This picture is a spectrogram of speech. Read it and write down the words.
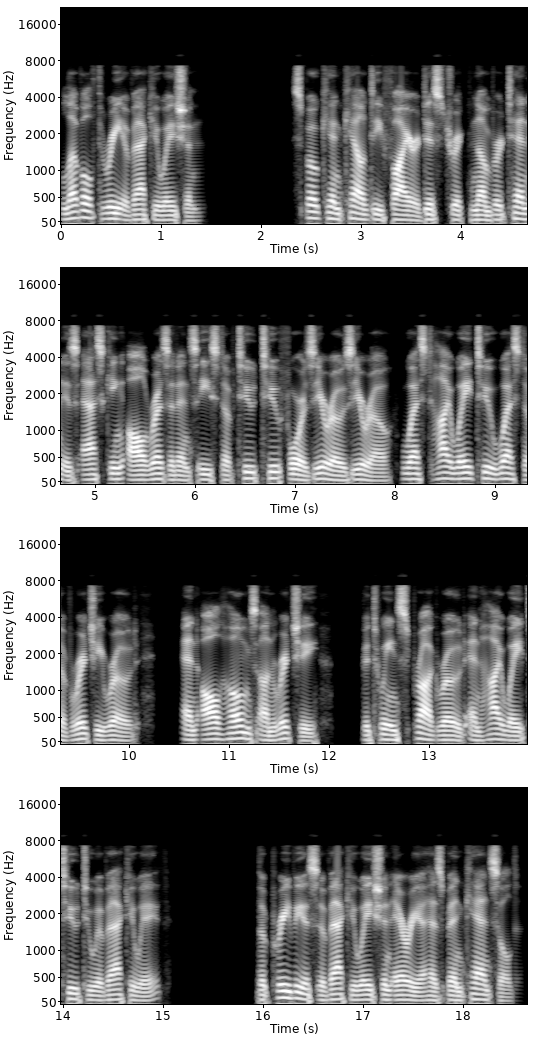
Level 3 Evacuation Spokane County Fire District Number 10 is asking all residents east of 22400 West Highway 2 west of Ritchey Road, and all homes on Ritchey, between Sprague Road and Highway 2 to evacuate. The previous evacuation area has been cancelled.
